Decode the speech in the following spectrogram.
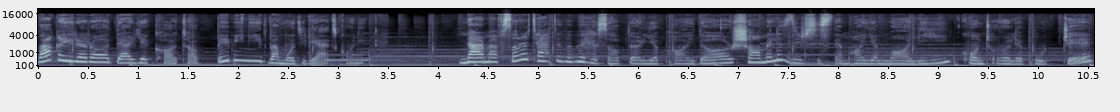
و غیره را در یک کارتا ببینید و مدیریت کنید. نرم افزار تحت وب حسابداری پایدار شامل زیر سیستم های مالی، کنترل بودجه،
